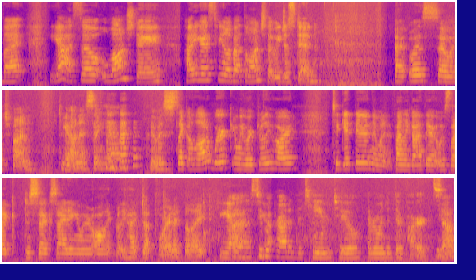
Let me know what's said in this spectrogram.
But yeah, so launch day. How do you guys feel about the launch that we just did? it was so much fun, to Yeah. be honest. Like, Yeah. it was like a lot of work, and we worked really hard to get there. And then when it finally got there, it was like just so exciting, and we were all like really hyped up for it. I feel like. yeah, super proud of the team too. Everyone did their part. So. Yeah.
